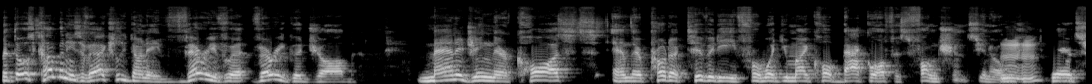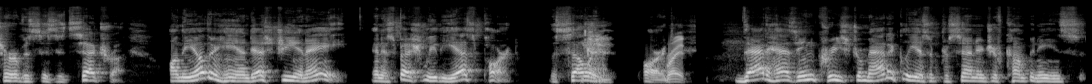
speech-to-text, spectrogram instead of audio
but those companies have actually done a very, very good job managing their costs and their productivity for what you might call back office functions, you know, mm-hmm. shared services, etc. On the other hand, SG&A, and especially the S part, the selling part, right. That has increased dramatically as a percentage of companies'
